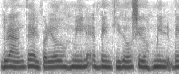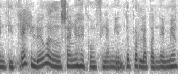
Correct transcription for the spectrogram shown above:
durante el periodo 2022 y 2023 y luego de dos años de confinamiento por la pandemia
